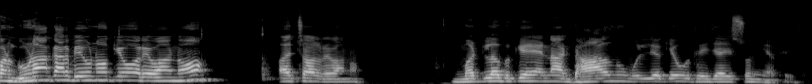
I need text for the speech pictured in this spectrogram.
પણ ગુણાકાર બેવનો કેવો રહેવાનો? અચળ રહેવાનો. મતલબ કે એના ઢાળનું મૂલ્ય કેવું થઈ જાય? શૂન્ય થઈ જાય.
